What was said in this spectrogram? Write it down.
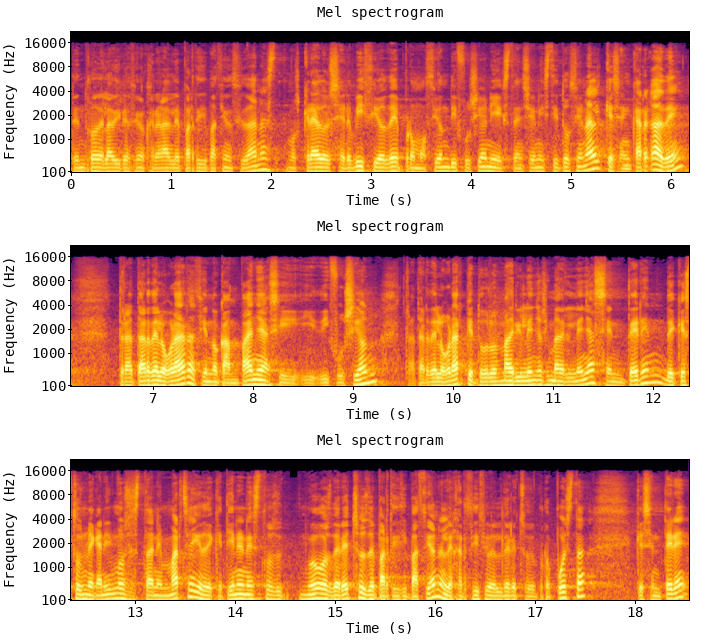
dentro de la Dirección General de Participación Ciudadana hemos creado el Servicio de Promoción, Difusión y Extensión Institucional que se encarga de tratar de lograr, haciendo campañas y, difusión, tratar de lograr que todos los madrileños y madrileñas se enteren de que estos mecanismos están en marcha y de que tienen estos nuevos derechos de participación, el ejercicio del derecho de propuesta, que se entere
